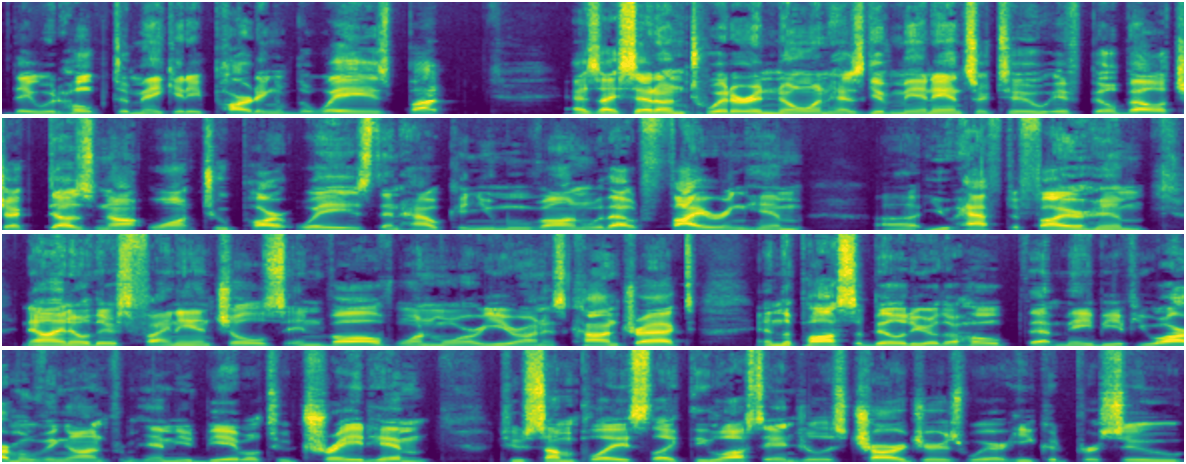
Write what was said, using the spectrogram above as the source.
they would hope to make it a parting of the ways. But as I said on Twitter, and no one has given me an answer to, if Bill Belichick does not want to part ways, then how can you move on without firing him? Uh, you have to fire him. Now, I know there's financials involved, one more year on his contract, and the possibility or the hope that maybe if you are moving on from him, you'd be able to trade him to some place like the Los Angeles Chargers, where he could pursue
